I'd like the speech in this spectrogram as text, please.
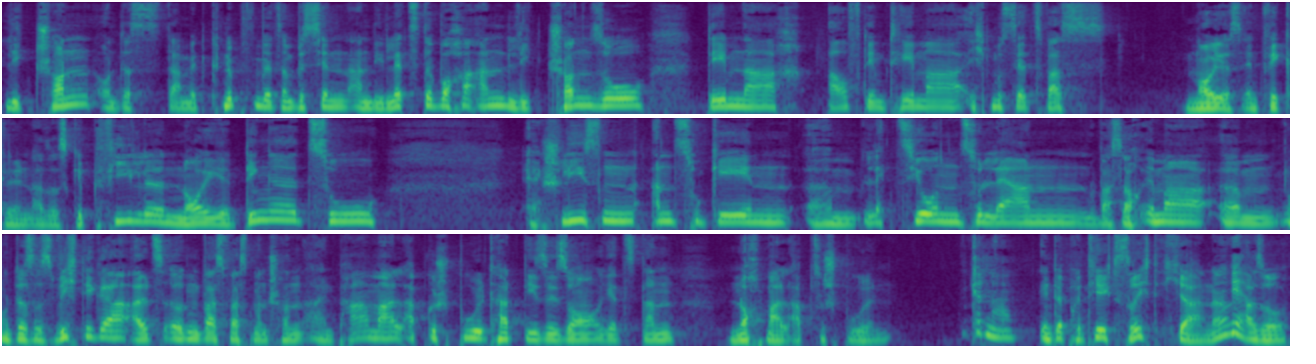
liegt schon, und das damit knüpfen wir jetzt ein bisschen an die letzte Woche an, liegt schon so demnach auf dem Thema, ich muss jetzt was Neues entwickeln. Also es gibt viele neue Dinge zu erschließen, anzugehen, ähm, Lektionen zu lernen, was auch immer. Ähm, und das ist wichtiger als irgendwas, was man schon ein paar Mal abgespult hat, die Saison jetzt dann nochmal abzuspulen. Genau. Interpretiere ich das richtig? Ja, ne? Ja. Also,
